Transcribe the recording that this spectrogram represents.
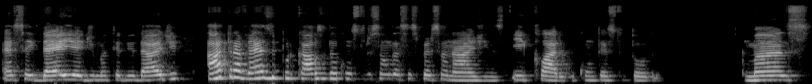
essa ideia de maternidade através e por causa da construção dessas personagens e, claro, do contexto todo. Mas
